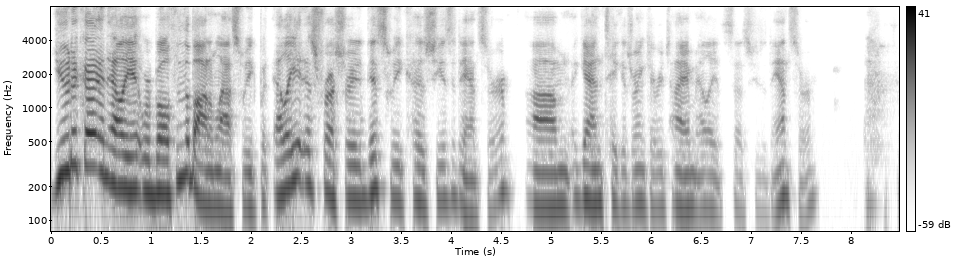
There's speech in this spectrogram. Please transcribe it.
Utica and Elliott were both in the bottom last week, but Elliott is frustrated this week because she is a dancer. Um, again, take a drink every time Elliott says she's a dancer.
